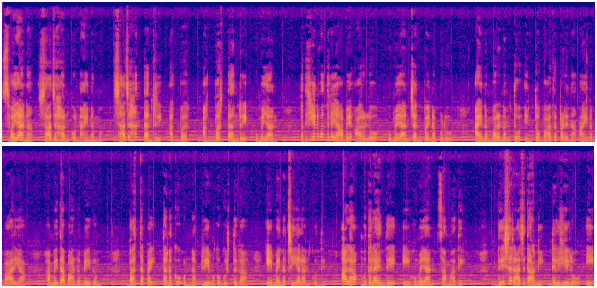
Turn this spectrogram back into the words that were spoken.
స్వయాన షాజహాన్కు నాయనమ్మ. షాజహాన్ తండ్రి అక్బర్. అక్బర్ తండ్రి హుమయాన్. పదిహేను వందల యాభై ఆరులో హుమయాన్ చనిపోయినప్పుడు ఆయన మరణంతో ఎంతో బాధపడిన ఆయన భార్య హమీదా బాను బేగం భర్తపై తనకు ఉన్న ప్రేమకు గుర్తుగా ఏమైనా చేయాలనుకుంది. అలా మొదలైందే ఈ హుమయాన్ సమాధి. దేశ రాజధాని ఢిల్లీలో ఈ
